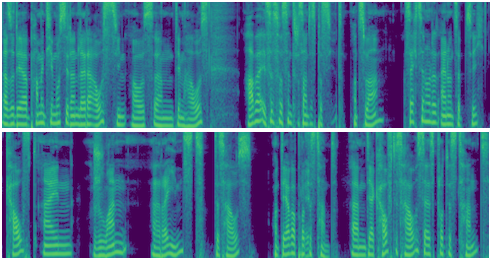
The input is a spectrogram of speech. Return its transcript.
also der Parmentier musste dann leider ausziehen aus dem Haus. Aber es ist was Interessantes passiert. Und zwar 1671 kauft ein Juan Reinst das Haus und der war Protestant. Ähm, der kauft das Haus, der ist Protestant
